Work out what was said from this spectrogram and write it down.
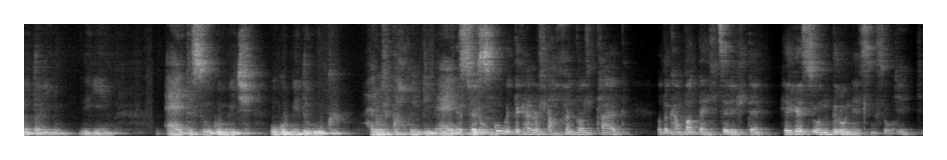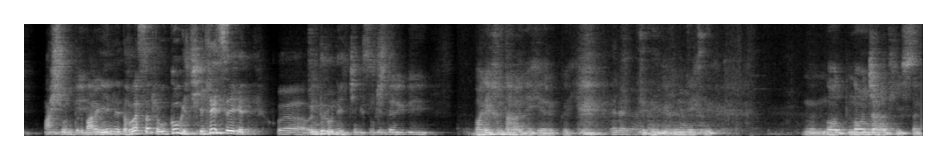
нь одоо ийм нэг ийм айдас үгүй гэж үгүй гэдэг үг хариулт авахын тийм айдас Тэр үгүй гэдэг хариулт авахын тулд та одоо компанитай хэлцээр ихтэй хэрэгээс өндөр үнэ хэлсэн гэсэн үг. маш өндөр. Бараг энэ угаасаа л үгүй гэж хэлээсэй гэд өндөр үнэ хэлж гисэн үг шүү дээ. би багийнхантайгаа нэг яриаггүй. Тэгээд ер нь нэг нэг нууж агаад хийсэн.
